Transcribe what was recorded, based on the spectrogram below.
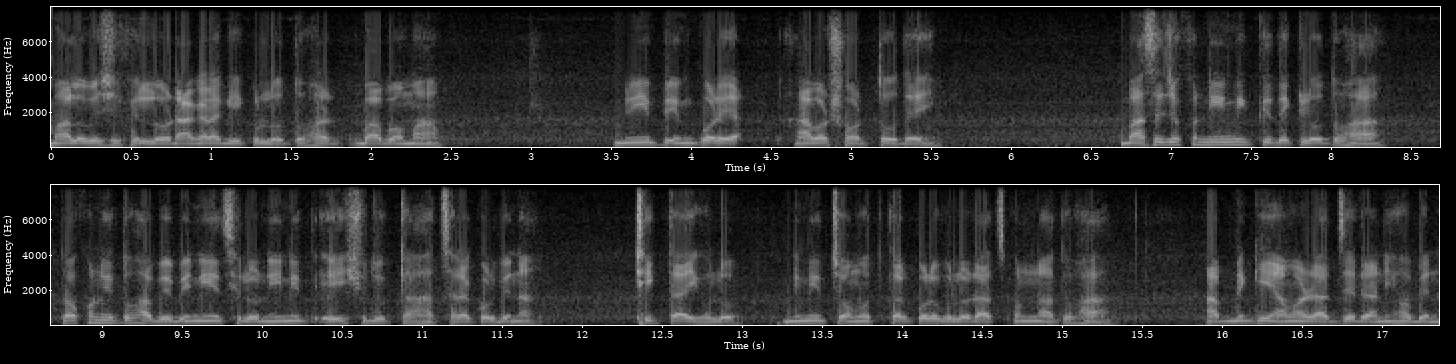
ভালোবেসে ফেলল, রাগারাগি করল তোহার বাবা মা মেয়ে প্রেম করে আবার শর্তও দেয়। বাসে যখন নির্মিতকে দেখল তোহা তখনই তোহা ভেবে নিয়েছিল নিনিত এই সুযোগটা হাতছাড়া করবে না। ঠিক তাই হলো। নিনিত চমৎকার করে বলল, রাজকন্যা, তোহা, আপনি কি আমার রাজ্যের রানী হবেন?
